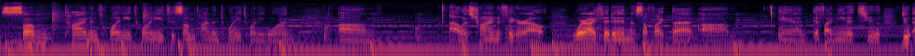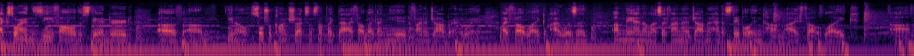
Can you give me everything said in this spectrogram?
sometime in 2020 to sometime in 2021. Um, I was trying to figure out where I fit in and stuff like that. Um, and if I needed to do X, Y, and Z, follow the standard of, um, you know, social constructs and stuff like that, I felt like I needed to find a job right away. I felt like I wasn't a man unless I found a job and had a stable income. I felt like um,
